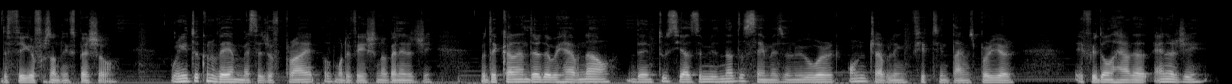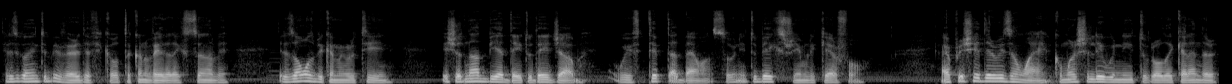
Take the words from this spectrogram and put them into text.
the figure for something special. We need to convey a message of pride, of motivation, of energy. With the calendar that we have now, the enthusiasm is not the same as when we were only traveling 15 times per year. If we don't have that energy, it is going to be very difficult to convey that externally. It is almost becoming routine. It should not be a day to day job. We've tipped that balance, so we need to be extremely careful. I appreciate the reason why. Commercially, we need to grow the calendar,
